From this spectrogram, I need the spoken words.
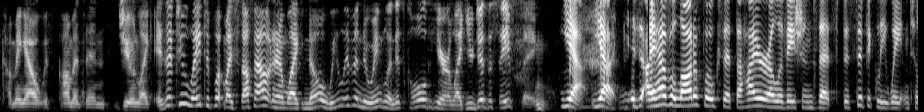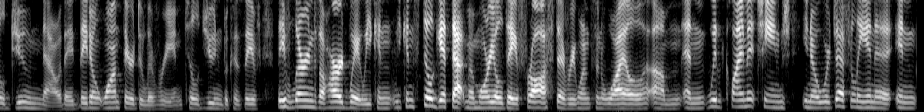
coming out with comments in June like, "Is it too late to put my stuff out?" And I'm like, "No, we live in New England. It's cold here. Like, you did the safe thing." Yeah, yeah. I have a lot of folks at the higher elevations that specifically wait until June now. They they don't want their delivery until June because they've they've learned the hard way. We can we can still get that Memorial Day frost every once in a while. Um, and with climate change, you know, we're definitely in a in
